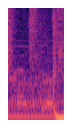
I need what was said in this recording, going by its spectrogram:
I'ma go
